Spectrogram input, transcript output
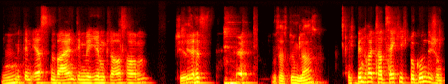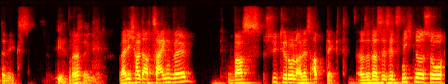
mhm. mit dem ersten Wein, den wir hier im Glas haben. Cheers. Cheers. Was hast du im Glas? Ich bin heute tatsächlich burgundisch unterwegs. Ja, ne? Weil ich halt auch zeigen will, was Südtirol alles abdeckt. Also, dass es jetzt nicht nur so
